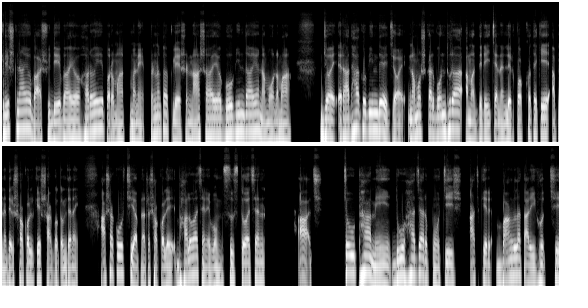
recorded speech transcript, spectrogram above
কৃষ্ণায় বাসুদেবায় হরয়ে পরমাত্মনে প্রণত ক্লেশ নাশায় গোবিন্দায় নমো নমা জয় রাধা গোবিন্দে জয় নমস্কার বন্ধুরা আমাদের এই চ্যানেলের পক্ষ থেকে আপনাদের সকলকে স্বাগতম জানাই। আশা করছি আপনারা সকলে ভালো আছেন এবং সুস্থ আছেন। আজ চৌঠা মে দু হাজার পঁচিশ, আজকের বাংলা তারিখ হচ্ছে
